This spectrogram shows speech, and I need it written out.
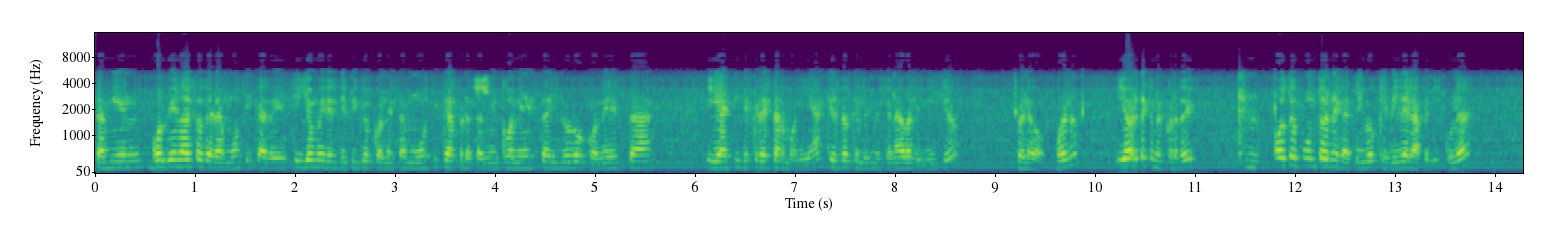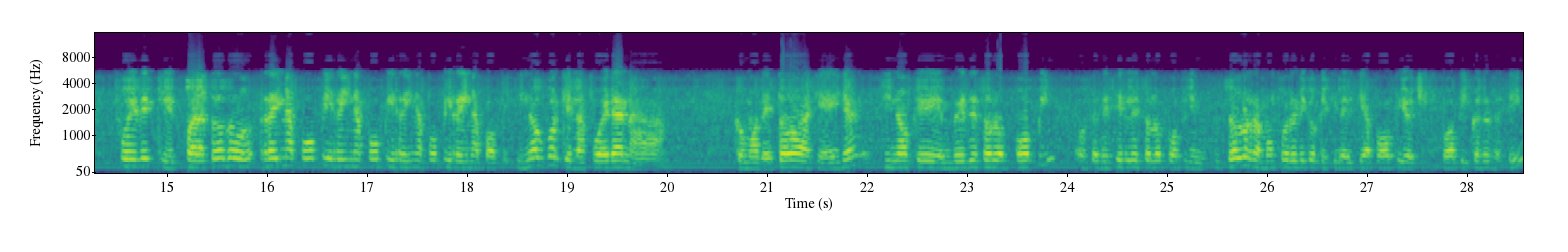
también volviendo a eso de la música, de si yo me identifico con esta música, pero también con esta y luego con esta, y así se crea esta armonía, que es lo que les mencionaba al inicio. Pero bueno, y ahorita que me acordé, otro punto negativo que vi de la película fue de que para todo reina Poppy, reina Poppy, reina Poppy, reina Poppy. Y no porque la fueran a como de todo hacia ella, sino que en vez de solo Poppy, o sea, decirle solo Poppy, solo Ramón fue el único que sí le decía Poppy o Chiqui Poppy, cosas así.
